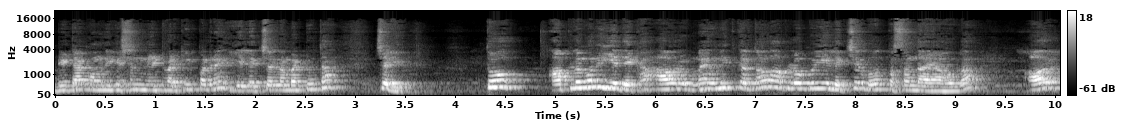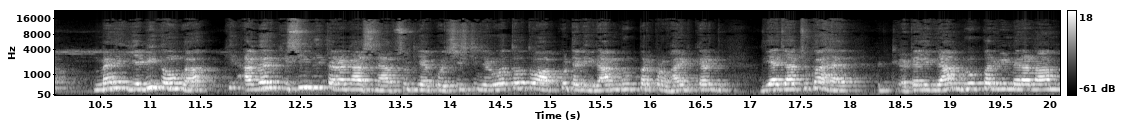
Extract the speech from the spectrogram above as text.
डेटा कम्युनिकेशन नेटवर्किंग पढ़ रहे हैं। ये लेक्चर नंबर टू था। चलिए। तो आप लोगों ने ये देखा और मैं उम्मीद करता हूँ आप लोगों को ये लेक्चर बहुत पसंद आया होगा। और मैं ये भी कहूँगा कि अगर किसी भी तरह का स्नैपशॉट या कोई चीज़ की ज़रूरत हो तो आपको टेलीग्राम ग्रुप पर प्रोवाइड कर दिया जा चुका है। टेलीग्राम ग्रुप पर भी मेरा नाम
